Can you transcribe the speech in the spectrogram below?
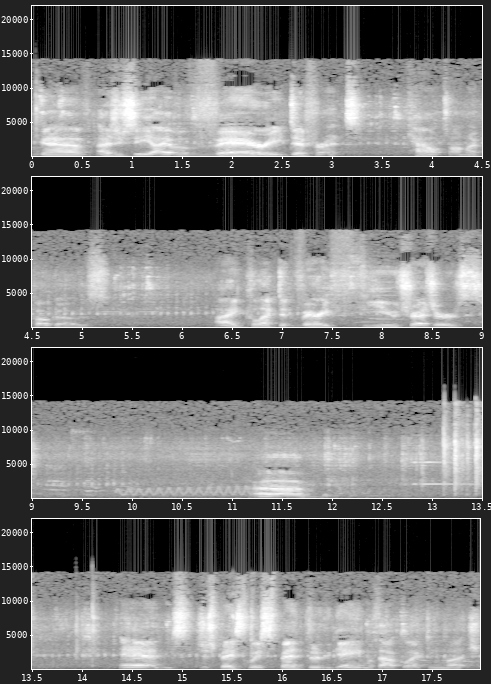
You're going to have, as you see, I have a very different count on my Pokos. I collected very few treasures. Um, and just basically sped through the game without collecting much.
